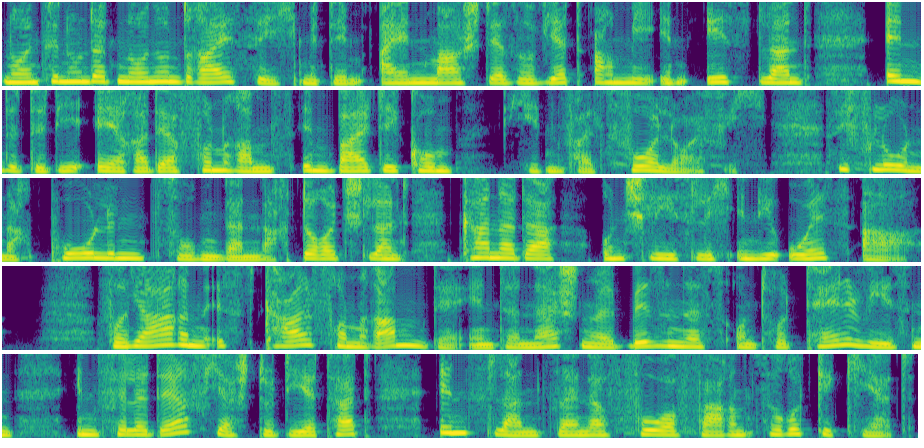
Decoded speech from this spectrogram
1939 mit dem Einmarsch der Sowjetarmee in Estland endete die Ära der von Rams im Baltikum, jedenfalls vorläufig. Sie flohen nach Polen, zogen dann nach Deutschland, Kanada und schließlich in die USA. Vor Jahren ist Karl von Ramm, der International Business und Hotelwesen in Philadelphia studiert hat, ins Land seiner Vorfahren zurückgekehrt.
